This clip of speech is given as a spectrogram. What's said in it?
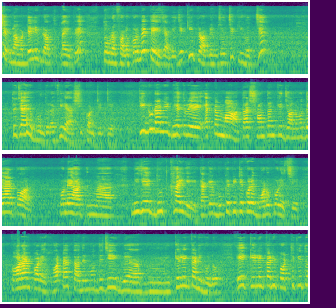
সেগুলো আমার ডেলি ব্লগ লাইফে তোমরা ফলো করবে, পেয়ে যাবে যে কি প্রবলেম চলছে, কি হচ্ছে। তো যাই হোক বন্ধুরা, ফিরে আসি কন্টেন্টে টিনু রানীর ভেতরে একটা মা, তার সন্তানকে জন্ম দেওয়ার পর কোলে হাত নিজের দুধ খাইয়ে তাকে বুকে পিঠে করে বড় করেছে। করার পরে হঠাৎ তাদের মধ্যে যে কেলেঙ্কারি হলো, এই কেলেঙ্কারির পর থেকে তো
